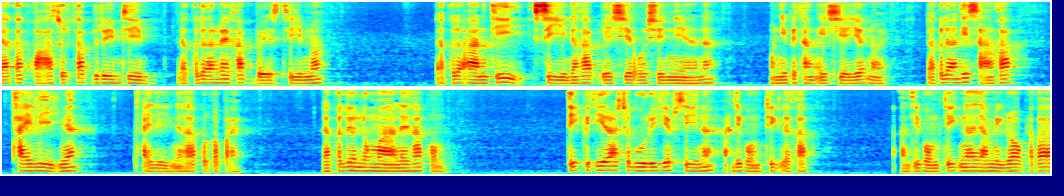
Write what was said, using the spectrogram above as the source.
แล้วก็ขวาสุดครับ dream team แล้วก็เลือกอันแรกครับ base team เนาะ แล้วก็เลือกอันที่ 4 นะครับ Asia Oceania นะ วันนี้ไปทางเอเชียเยอะหน่อย แล้วก็เลือกอันที่ 3 ครับ ไทยลีกเนี่ย ไทยลีกนะครับ กดเข้าไป แล้วก็เลื่อนลงมาเลยครับผม ติ๊กไปที่ราชบุรีเอฟซีนะ อันที่ผมติ๊กเลยครับ อันที่ผมติ๊กนะย้ำอีกรอบแล้วก็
